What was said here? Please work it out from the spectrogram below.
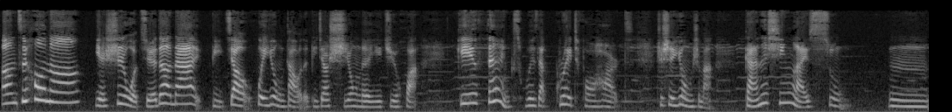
嗯，最后呢，也是我觉得大家比较会用到的、比较实用的一句话：“Give thanks with a grateful heart。”就是用什么感恩的心来送，嗯，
